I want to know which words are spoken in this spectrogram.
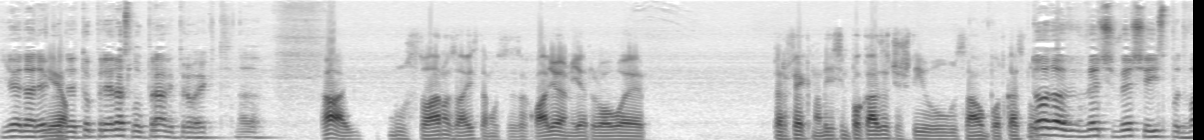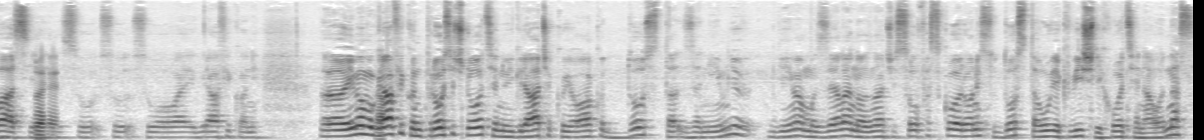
Je da je rekao Jel. da je to preraslo u pravi projekt. Da, da. Mu stvarno zaista mu se zahvaljujem jer ovo je perfektno. Mislim pokazat ćeš ti u samom podcastu. Da, da, već, već je ispod vas je, su, su, su ovaj grafikoni. E, imamo grafikon prosječnu ocjenu igrača koji je ovako dosta zanimljiv, gdje imamo zeleno, znači sofa score, oni su dosta uvijek višljih ocjena od nas.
